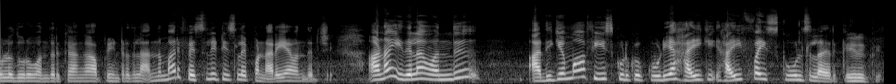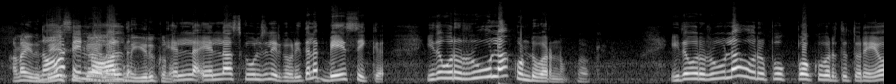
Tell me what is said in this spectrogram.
எவ்வளோ தூரம் வந்திருக்காங்க அப்படின்றதுல அந்த மாதிரி ஃபெசிலிட்டிஸ்லாம் இப்போ நிறைய வந்துருச்சு. ஆனால் இதெல்லாம் வந்து அதிகமாக ஃபீஸ் கொடுக்கக்கூடிய ஹை ஹைஃபை ஸ்கூல்ஸில் இருக்குது இருக்கு. ஆனா இது நாட் இன் பேசிக்கா ஆல் எல்லா எல்லா ஸ்கூல்ஸ்லையும் இருக்க இதெல்லாம் பேசிக் இதை ஒரு ரூலாக கொண்டு வரணும். ஓகே இதை ஒரு ரூலாக ஒரு போ போக்குவரத்து துறையோ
